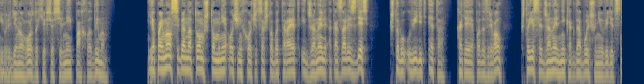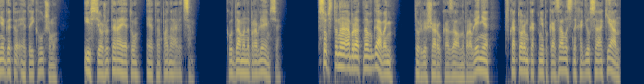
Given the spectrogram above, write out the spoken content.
и в ледяном воздухе все сильнее пахло дымом. Я поймал себя на том, что мне очень хочется, чтобы Тараэт и Джанель оказались здесь, чтобы увидеть это, хотя я подозревал, что если Джанель никогда больше не увидит снега, то это и к лучшему. И все же Тераэту это понравится. Куда мы направляемся? Собственно, обратно в гавань. Турвишар указал направление, в котором, как мне показалось, находился океан,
